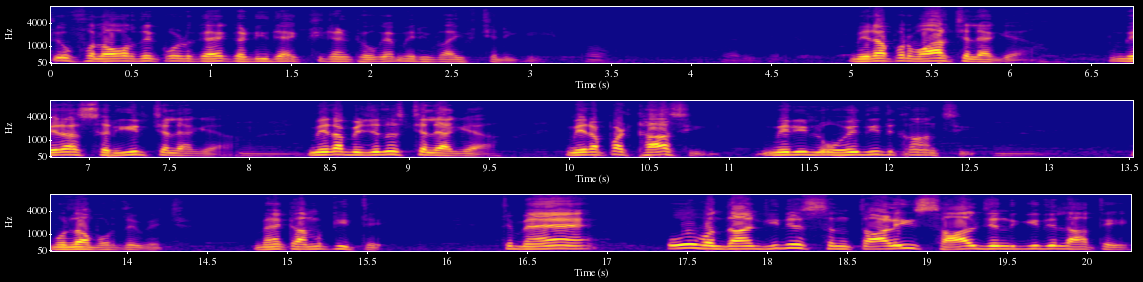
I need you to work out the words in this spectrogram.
ਤੇ ਉਹ ਫਲੋਰ ਦੇ ਕੋਲ ਗਏ ਗੱਡੀ ਦਾ ਐਕਸੀਡੈਂਟ ਹੋ ਗਿਆ ਮੇਰੀ ਵਾਈਫ ਚਲੀ ਗਈ। ਮੇਰਾ ਪਰਿਵਾਰ ਚਲਾ ਗਿਆ। ਮੇਰਾ ਸਰੀਰ ਚਲਾ ਗਿਆ। ਮੇਰਾ ਬਿਜ਼ਨਸ ਚਲਾ ਗਿਆ। ਮੇਰਾ ਪੱਠਾ ਸੀ। ਮੇਰੀ ਲੋਹੇ ਦੀ ਦੁਕਾਨ ਸੀ। ਮੁੱਲਾਂਪੁਰ ਦੇ ਵਿੱਚ ਮੈਂ ਕੰਮ ਕੀਤੇ। ਤੇ ਮੈਂ ਉਹ ਬੰਦਾ ਜਿਹਨੇ 47 ਸਾਲ ਜ਼ਿੰਦਗੀ ਦੇ ਲਾਤੇ,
